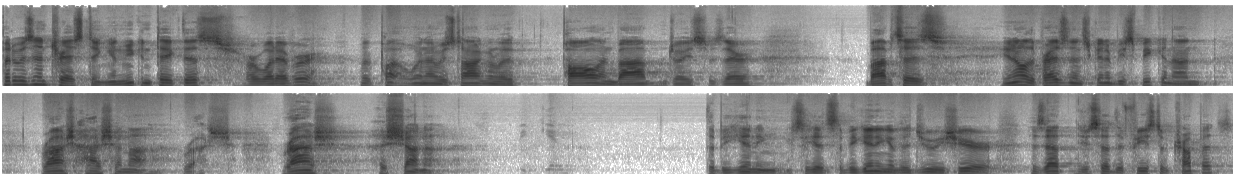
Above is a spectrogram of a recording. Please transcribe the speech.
But it was interesting, and you can take this or whatever. But When I was talking with Paul and Bob, Joyce was there, Bob says, You know, the president's going to be speaking on Rosh Hashanah, Rosh, Rosh Hashanah. The beginning. See, it's the beginning of the Jewish year. Is that, you said, the Feast of Trumpets?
